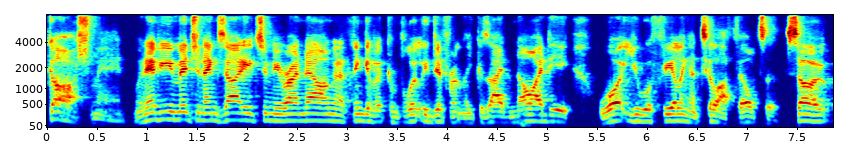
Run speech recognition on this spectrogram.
"Gosh, man, whenever you mention anxiety to me right now, I'm going to think of it completely differently because I had no idea what you were feeling until I felt it." So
